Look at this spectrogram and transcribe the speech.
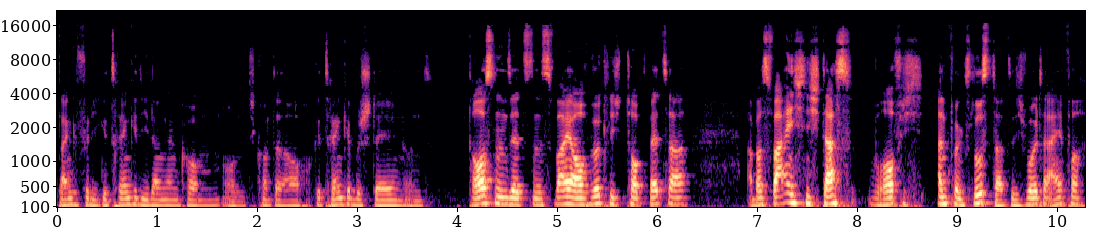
danke für die Getränke, die dann kommen. Und ich konnte dann auch Getränke bestellen und draußen hinsetzen. Es war ja auch wirklich Top-Wetter. Aber es war eigentlich nicht das, worauf ich anfangs Lust hatte. Ich wollte einfach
